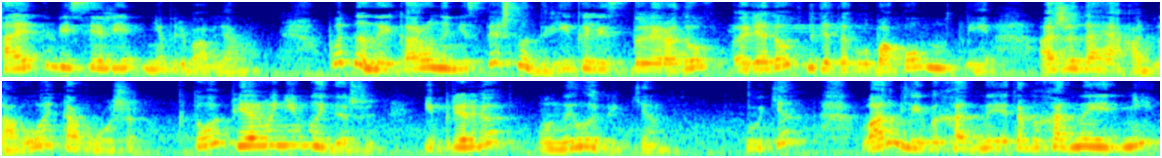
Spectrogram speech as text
а это веселье не прибавляло. Подданные короны неспешно двигались вдоль рядов, рядов где-то глубоко внутри, ожидая одного и того же, кто первый не выдержит и прервет унылый уикенд. Уикенд в Англии выходные, это выходные дни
